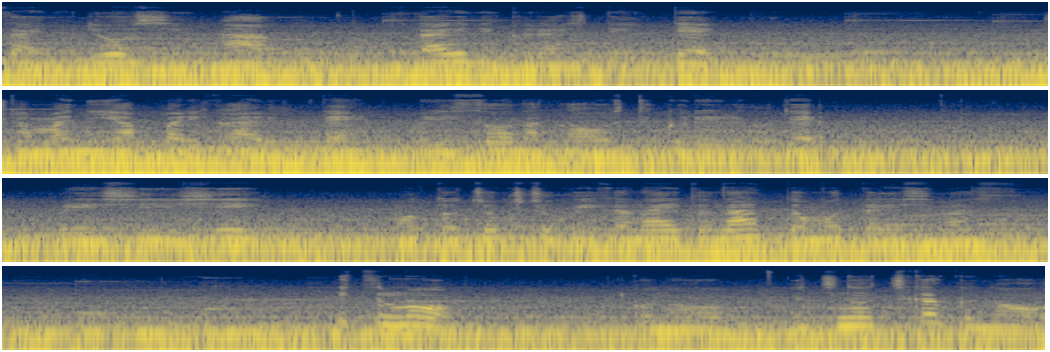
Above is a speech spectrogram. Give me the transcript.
歳の両親が2人で暮らしていてたまにやっぱり帰るとね嬉しそうな顔をしてくれるので嬉しいしもっとちょくちょく行かないとなって思ったりします。いつもこのうちの近くの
